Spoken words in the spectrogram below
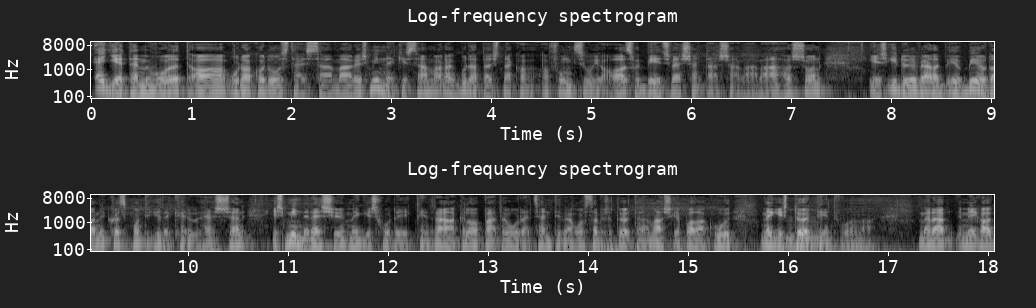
egyértelmű volt a uralkodó osztály számára, és mindenki számára, hogy Budapestnek a, a funkciója az, hogy Bécs versenytársává válhasson, és idővel a birodalmi központ ide kerülhessen, és minden eső meg is volt egyébként rá, a Kleopátra óra centivel hosszabb, és a történelem másképp alakul, meg is uh mhm. -huh. történt volna. Mert a, még a,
